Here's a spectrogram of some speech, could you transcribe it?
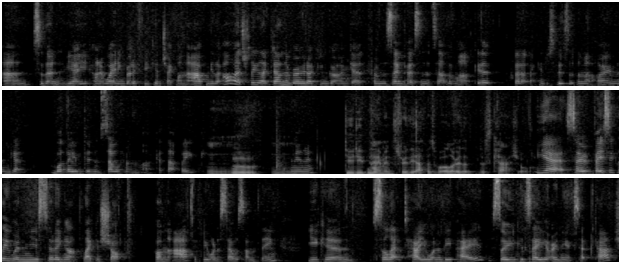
And so then, yeah, you're kind of waiting. But if you can check on the app and be like, oh, actually, like down the road, I can go and get from the same person that's at the market, but I can just visit them at home and get what they didn't sell from the market that week. Mm. Mm. Mm. You know? Do you do Yeah. payments through the app as well, or is it just cash? Or Yeah, so basically, when you're setting up like a shop on the app, if you want to sell something, you can select how you want to be paid. So you could say you only accept cash,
